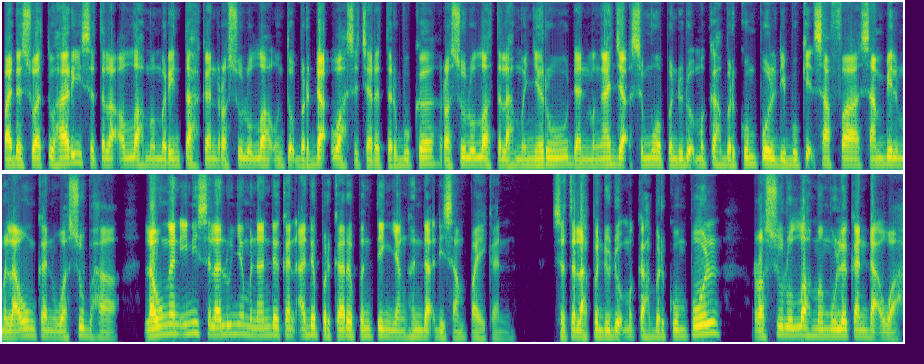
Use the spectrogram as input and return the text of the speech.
pada suatu hari setelah Allah memerintahkan Rasulullah untuk berdakwah secara terbuka, Rasulullah telah menyeru dan mengajak semua penduduk Mekah berkumpul di Bukit Safa sambil melaungkan wasubha. Laungan ini selalunya menandakan ada perkara penting yang hendak disampaikan. Setelah penduduk Mekah berkumpul, Rasulullah memulakan dakwah.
